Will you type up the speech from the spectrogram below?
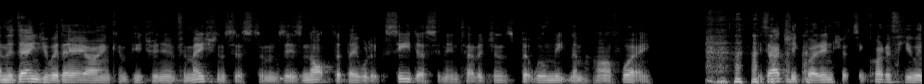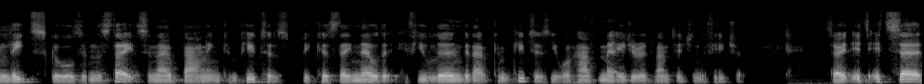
And the danger with AI and computer and information systems is not that they will exceed us in intelligence, but we'll meet them halfway. it's actually quite interesting. Quite a few elite schools in the States are now banning computers because they know that if you learn without computers, you will have major advantage in the future. So it, it, it's, uh,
